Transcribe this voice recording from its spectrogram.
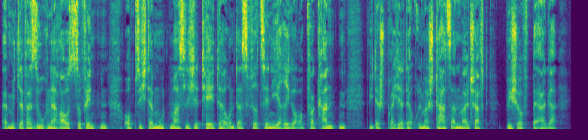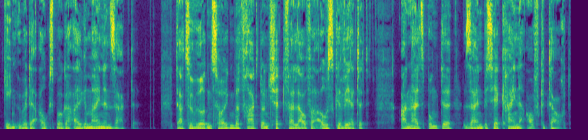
Ermittler versuchen herauszufinden, ob sich der mutmaßliche Täter und das 14-jährige Opfer kannten, wie der Sprecher der Ulmer Staatsanwaltschaft Bischof Berger gegenüber der Augsburger Allgemeinen sagte. Dazu würden Zeugen befragt und Chatverlaufe ausgewertet. Anhaltspunkte seien bisher keine aufgetaucht.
